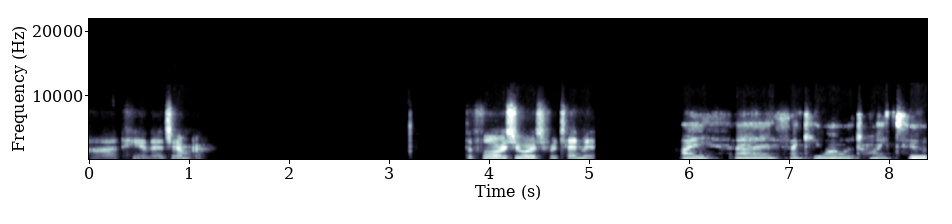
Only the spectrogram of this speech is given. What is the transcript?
uh, Hanna Jemmer. The floor is yours for 10 minutes. Hi, uh, thank you. I will try to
